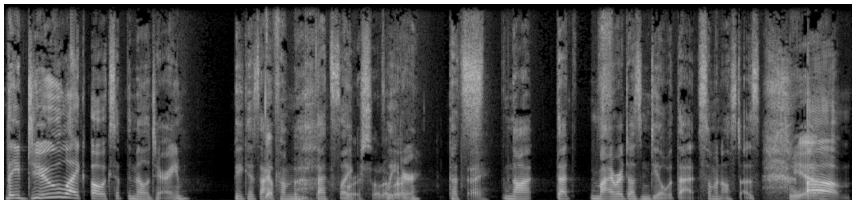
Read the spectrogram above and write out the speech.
they do like oh, except the military because that Yep. comes that's like course, later. That's Okay. not that Myra doesn't deal with that. Someone else does. Yeah. Um,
